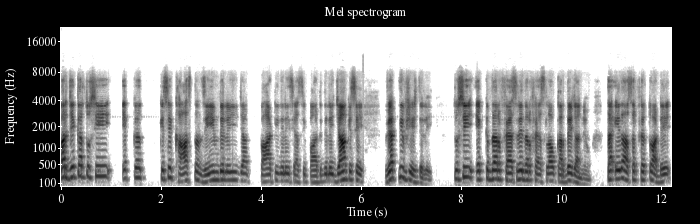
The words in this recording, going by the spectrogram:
ਪਰ ਜੇਕਰ ਤੁਸੀਂ ਇੱਕ ਕਿਸੇ ਖਾਸ ਤਨਜ਼ੀਮ ਦੇ ਲਈ ਜਾਂ ਪਾਰਟੀ ਦੇ ਲਈ, ਸਿਆਸੀ ਪਾਰਟੀ ਦੇ ਲਈ ਜਾਂ ਕਿਸੇ ਵਿਅਕਤੀ ਵਿਸ਼ੇਸ਼ ਦੇ ਲਈ ਤੁਸੀਂ ਇੱਕ ਦਰ ਫੈਸਲੇ ਦਰ ਫੈਸਲਾ ਉਹ ਕਰਦੇ ਜਾਂਦੇ ਹੋ ਤਾਂ ਇਹਦਾ ਅਸਰ ਫਿਰ ਤੁਹਾਡੇ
